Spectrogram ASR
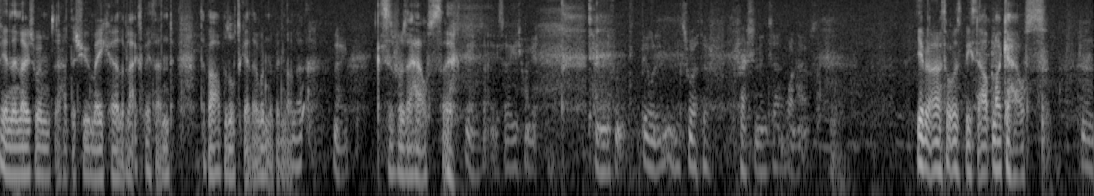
Yeah, and then those rooms that had the shoemaker, the blacksmith, and the barbers all together wouldn't have been like that. no, Because this was a house, so yeah, exactly. So you can't get ten different buildings worth of profession into one house. yeah. But I thought it was to be set up like a house. Not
